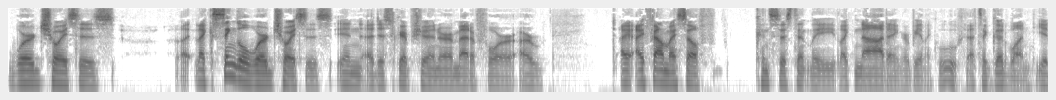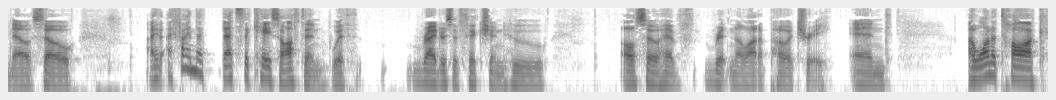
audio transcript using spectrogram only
Word choices like single word choices in a description or a metaphor are I, I, found myself consistently like nodding or being like, "Ooh, that's a good one," you know. So I, I find that that's the case often with writers of fiction who also have written a lot of poetry, and I want to talk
